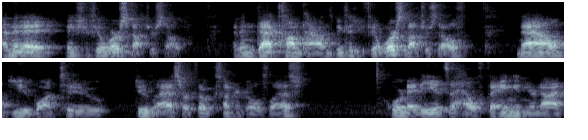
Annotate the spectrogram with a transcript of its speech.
And then it makes you feel worse about yourself. And then that compounds because you feel worse about yourself. Now you want to do less or focus on your goals less. Or maybe it's a health thing and you're not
